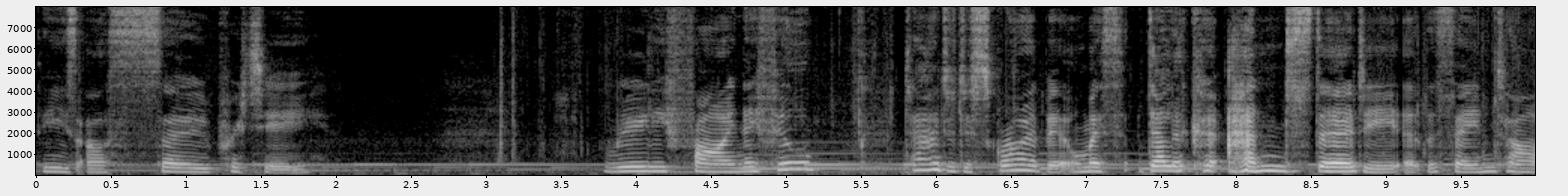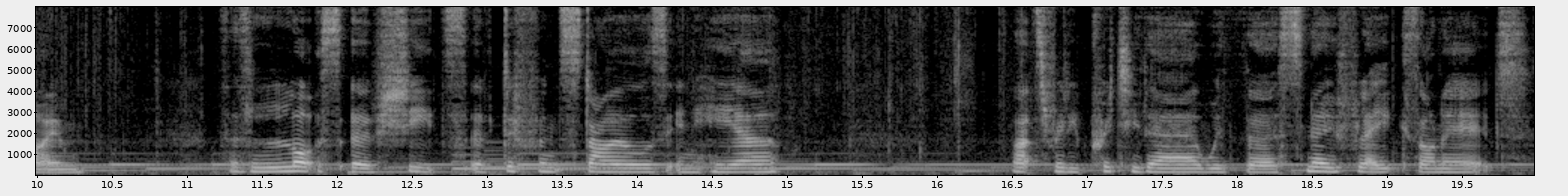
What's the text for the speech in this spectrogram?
These are so pretty. Really fine. They feel, to how to describe it, almost delicate and sturdy at the same time. There's lots of sheets of different styles in here. That's really pretty there with the snowflakes on it.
